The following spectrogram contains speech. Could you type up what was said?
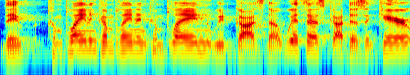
They complain and complain and complain. We, God's not with us. God doesn't care.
